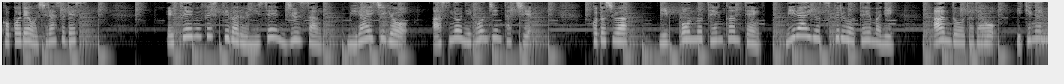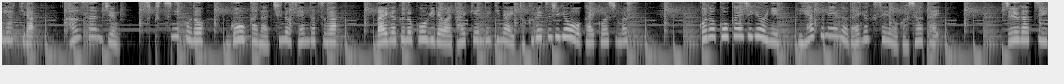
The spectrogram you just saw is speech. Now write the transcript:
ここでお知らせです。FM フェスティバル2013未来事業明日の日本人たちへ。今年は日本の転換点未来を作るをテーマに安藤忠雄池上彰菅三淳スプツニコの豪華な地の先達が大学の講義では体験できない特別授業を開講します。この公開授業に200名の大学生をご招待。10月5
